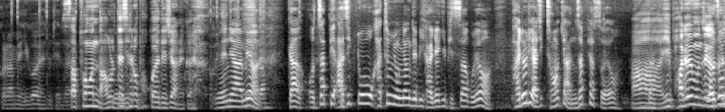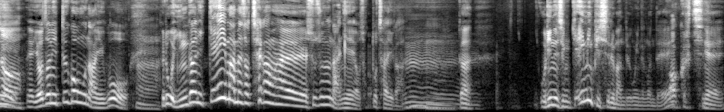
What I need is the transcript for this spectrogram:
거라면 이거 해도 된다. 사펑은 나올 때 왜냐- 새로 바꿔야 되지 않을까요? 왜냐하면 그러니까 어차피 아직도 같은 용량 대비 가격이 비싸고요. 발열이 아직 정확히 안 잡혔어요. 아, 이 발열 문제가 여전히 크죠. 예, 여전히 뜨거운 아이고 음. 그리고 인간이 게임하면서 체감할 수준은 아니에요. 속도 차이가. 음. 그러니까 우리는 지금 gaming PC를 만들고 있는 건데. 아 그렇지. 예.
